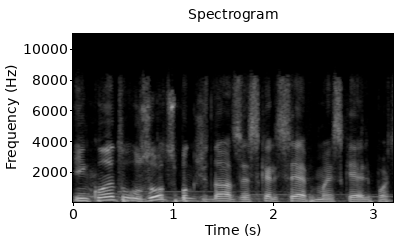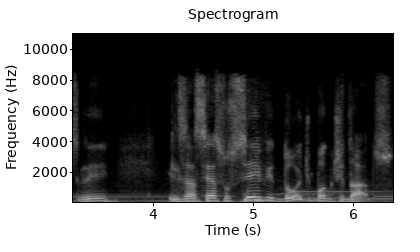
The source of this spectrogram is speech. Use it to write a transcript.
Enquanto os outros bancos de dados, SQL Server, MySQL, PostgreSQL, eles acessam o servidor de banco de dados.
